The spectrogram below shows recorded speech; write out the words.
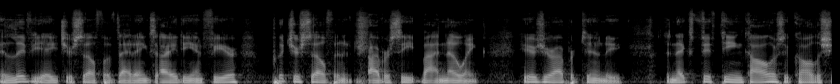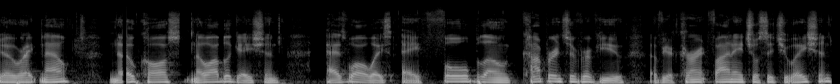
Alleviate yourself of that anxiety and fear. Put yourself in the driver's seat by knowing. Here's your opportunity. The next 15 callers who call the show right now, no cost, no obligation as always, a full blown comprehensive review of your current financial situation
